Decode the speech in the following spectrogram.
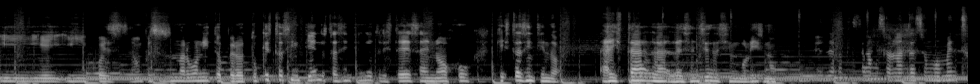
y, pues, no, pues es un mar bonito, pero tú qué estás sintiendo? ¿Estás sintiendo tristeza, enojo? ¿Qué estás sintiendo? Ahí está la, esencia del simbolismo. Es de lo que estábamos hablando hace un momento.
